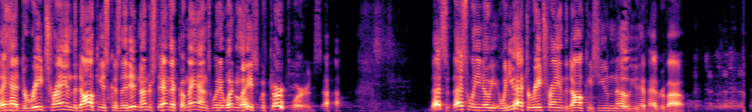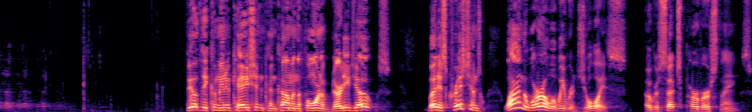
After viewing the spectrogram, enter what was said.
they had to retrain the donkeys because they didn't understand their commands when it wasn't laced with curse words. that's, that's when you know, when you have to retrain the donkeys, you know you have had revival. Filthy communication can come in the form of dirty jokes. But as Christians, why in the world will we rejoice over such perverse things?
